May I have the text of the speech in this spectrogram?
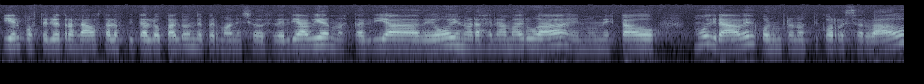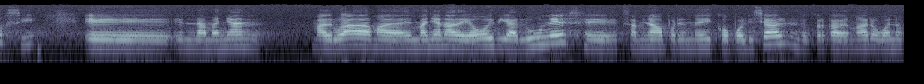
y el posterior traslado hasta el hospital local donde permaneció desde el día viernes hasta el día de hoy en horas de la madrugada en un estado muy grave con un pronóstico reservado. ¿sí? en la mañana madrugada, mañana de hoy, día lunes, eh, examinado por el médico policial, el doctor Cavernaro, bueno,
